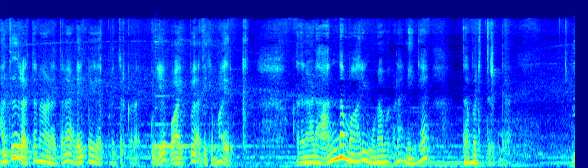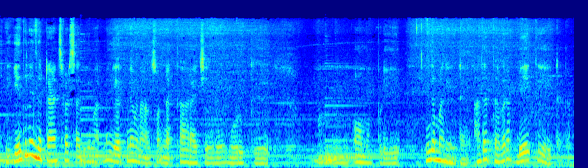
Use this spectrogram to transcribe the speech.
அது ரத்த நாளத்தில் அடைப்பை ஏற்படுத்திருக்கக்கூடிய வாய்ப்பு அதிகமாக இருக்குது அதனால் அந்த மாதிரி உணவுகளை நீங்கள் தவிர்த்துருங்க. இது எதில் இந்த டிரான்ஸ்ஃபர்ஸ் அதிகமாக இருக்குன்னா ஏற்கனவே நான் சொன்னேன் காராச்சேவு முறுக்கு ம், ஓமப்பொடி இந்த மாதிரி ஐட்டங்கள் அதை தவிர பேக்கரி ஐட்டங்கள்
